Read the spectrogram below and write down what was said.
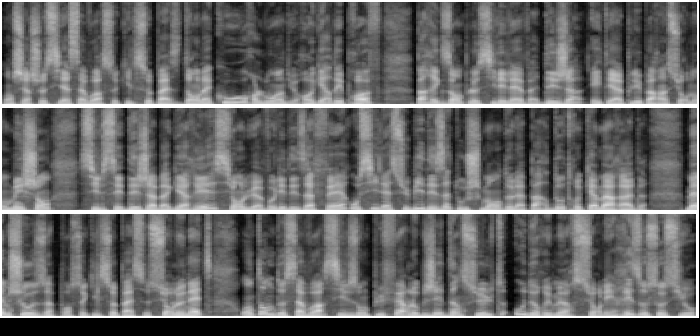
On cherche aussi à savoir ce qu'il se passe dans la cour, loin du regard des profs. Par exemple, si l'élève a déjà été appelé par un surnom méchant, s'il s'est déjà bagarré, si on lui a volé des affaires ou s'il a subi des attouchements de la part d'autres camarades. Même chose pour ce qu'il se passe sur le net, on tente de savoir s'ils ont pu faire l'objet d'insultes ou de rumeurs sur les réseaux sociaux.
